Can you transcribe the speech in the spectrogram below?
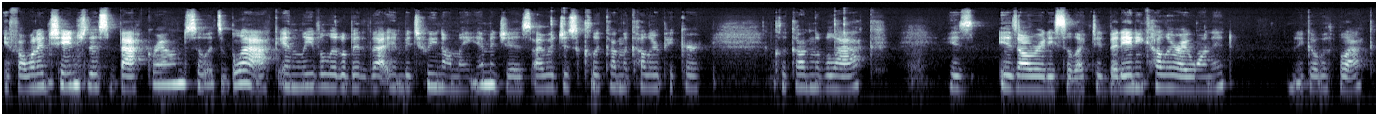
If I want to change this background so it's black and leave a little bit of that in between on my images, I would just click on the color picker, click on the black, is, is already selected, but any color I wanted, I'm going to go with black.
